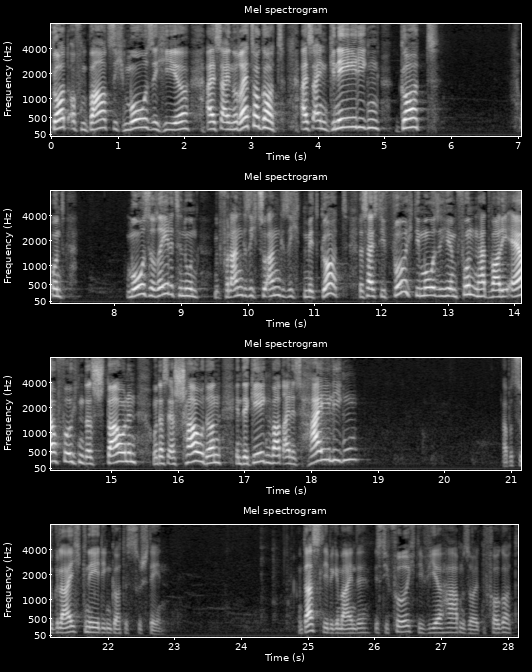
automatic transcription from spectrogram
Gott offenbart sich Mose hier als ein Rettergott, als einen gnädigen Gott. Und Mose redete nun von Angesicht zu Angesicht mit Gott. Das heißt, die Furcht, die Mose hier empfunden hat, war die Ehrfurcht und das Staunen und das Erschaudern in der Gegenwart eines heiligen, aber zugleich gnädigen Gottes zu stehen. Und das, liebe Gemeinde, ist die Furcht, die wir haben sollten vor Gott.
